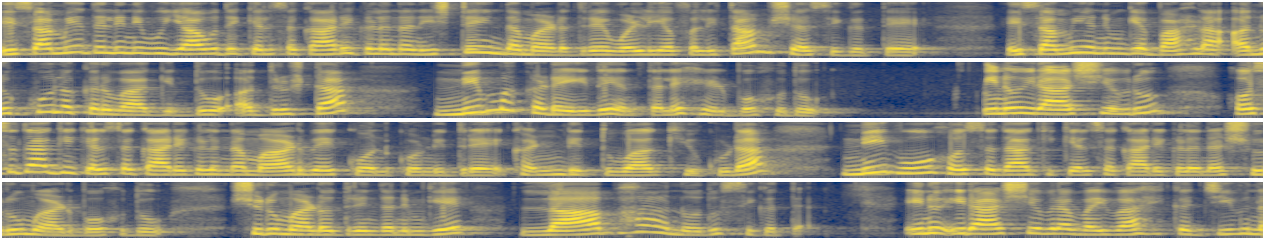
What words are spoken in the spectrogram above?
ಈ ಸಮಯದಲ್ಲಿ ನೀವು ಯಾವುದೇ ಕೆಲಸ ಕಾರ್ಯಗಳನ್ನು ನಿಷ್ಠೆಯಿಂದ ಮಾಡಿದ್ರೆ ಒಳ್ಳೆಯ ಫಲಿತಾಂಶ ಸಿಗುತ್ತೆ. ಈ ಸಮಯ ನಿಮಗೆ ಬಹಳ ಅನುಕೂಲಕರವಾಗಿದ್ದು, ಅದೃಷ್ಟ ನಿಮ್ಮ ಕಡೆ ಇದೆ ಅಂತಲೇ ಹೇಳಬಹುದು. ಇನ್ನು ಈ ರಾಶಿಯವರು ಹೊಸದಾಗಿ ಕೆಲಸ ಕಾರ್ಯಗಳನ್ನು ಮಾಡಬೇಕು ಅಂದ್ಕೊಂಡಿದ್ರೆ ಖಂಡಿತವಾಗಿಯೂ ಕೂಡ ನೀವು ಹೊಸದಾಗಿ ಕೆಲಸ ಕಾರ್ಯಗಳನ್ನು ಶುರು ಮಾಡಬಹುದು. ಶುರು ಮಾಡೋದ್ರಿಂದ ನಿಮಗೆ ಲಾಭ ಅನ್ನೋದು ಸಿಗುತ್ತೆ. ಇನ್ನು ಈ ರಾಶಿಯವರ ವೈವಾಹಿಕ ಜೀವನ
